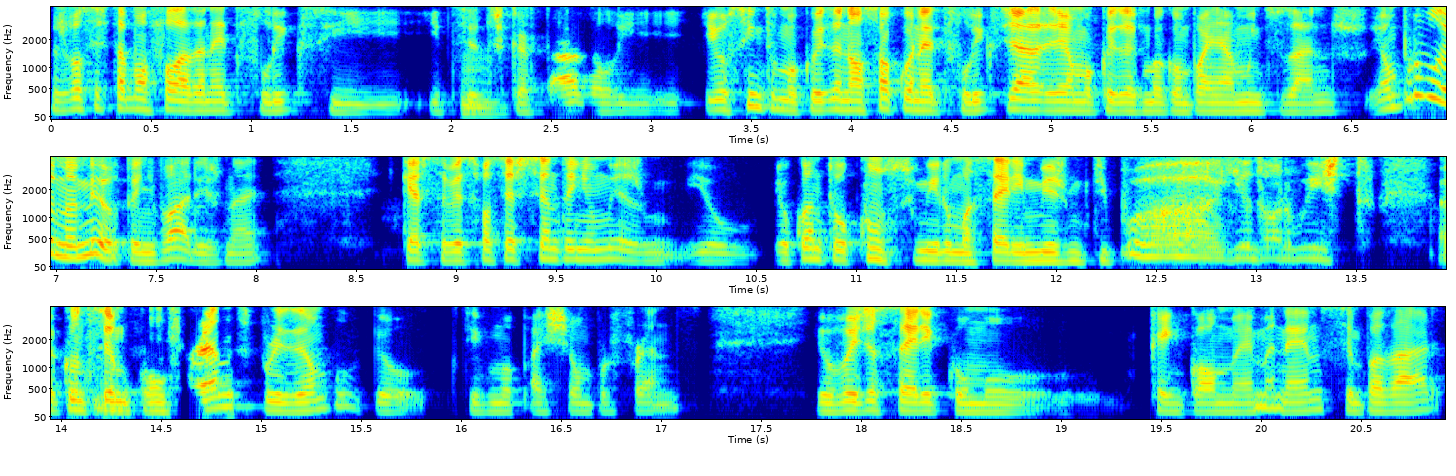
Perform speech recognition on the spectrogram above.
Mas vocês estavam a falar da Netflix e, e de ser hum. descartável, e eu sinto uma coisa, não só com a Netflix, já, já, é uma coisa que me acompanha há muitos anos. É um problema meu, tenho vários, não é? Quero saber se vocês sentem o mesmo. Eu, eu quando estou a consumir uma série mesmo, tipo, ai, adoro isto. Aconteceu-me com Friends, por exemplo, que eu tive uma paixão por Friends. Eu vejo a série como quem come M&M's, sempre a dar,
